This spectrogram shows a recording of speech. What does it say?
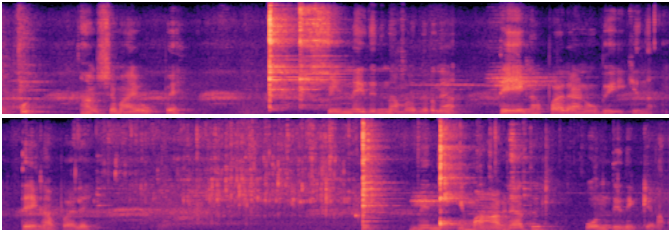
ഉപ്പ്. ആവശ്യമായ ഉപ്പ്. പിന്നെ ഇതിന് നമ്മൾ എന്ന് പറഞ്ഞാൽ തേങ്ങാപ്പാലാണ് ഉപയോഗിക്കുന്നത്. തേങ്ങാപ്പാൽ ഇതിന് ഈ മാവിനകത്ത് പൊന്തി നിൽക്കണം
